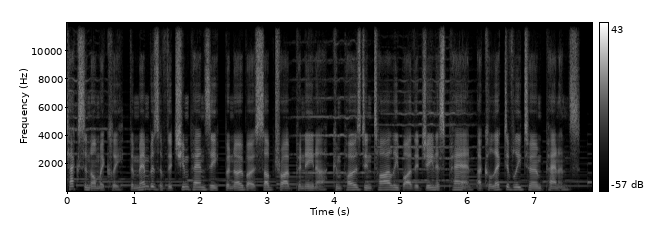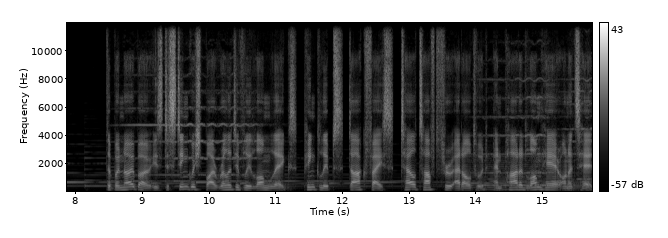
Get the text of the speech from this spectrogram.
Taxonomically, the members of the chimpanzee, bonobo subtribe Panina, composed entirely by the genus Pan, are collectively termed panins. The bonobo is distinguished by relatively long legs, pink lips, dark face, tail tuft through adulthood, and parted long hair on its head.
